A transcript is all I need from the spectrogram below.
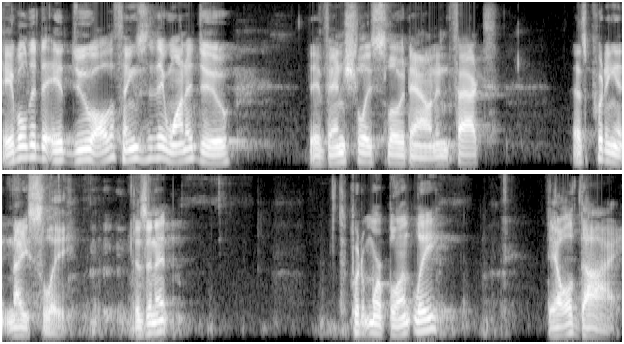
able to do all the things that they want to do, they eventually slow down. In fact, that's putting it nicely, isn't it? To put it more bluntly, they all die.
